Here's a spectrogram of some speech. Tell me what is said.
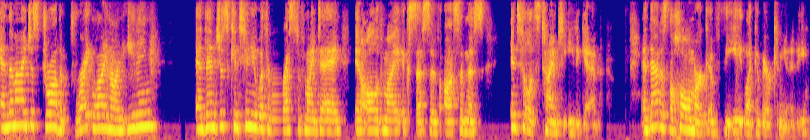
and then I just draw the bright line on eating and then just continue with the rest of my day in all of my excessive awesomeness until it's time to eat again. And that is the hallmark of the Eat Like a Bear community.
